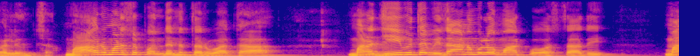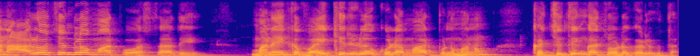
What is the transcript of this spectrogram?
ఫలించాలి మారు మనసు పొందిన తర్వాత మన జీవిత విధానంలో మార్పు వస్తుంది మన ఆలోచనలో మార్పు వస్తుంది మన యొక్క వైఖరిలో కూడా మార్పును మనం ఖచ్చితంగా చూడగలుగుతాం.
